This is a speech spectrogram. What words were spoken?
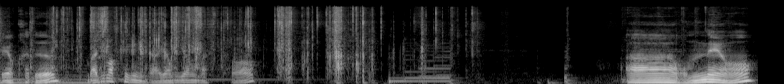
레어카드 마지막 팩입니다. 영경 마스터. 아 없네요.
